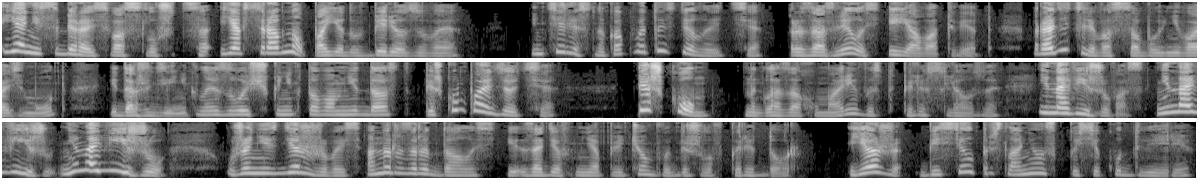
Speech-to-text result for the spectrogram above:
«Я не собираюсь вас слушаться. Я все равно поеду в Березовое». «Интересно, как вы это сделаете?» Разозлилась и я в ответ. Родители вас с собой не возьмут, и даже денег на извозчика никто вам не даст. Пешком пойдете?» «Пешком!» На глазах у Мари выступили слезы. «Ненавижу вас! Ненавижу! Ненавижу!» Уже не сдерживаясь, она разрыдалась и, задев меня плечом, выбежала в коридор. Я же без сил прислонилась к косяку двери.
